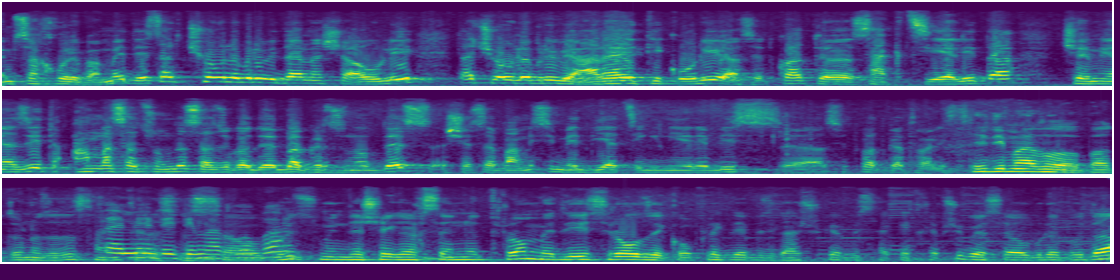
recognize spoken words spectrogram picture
ემსახურება მე ეს არის ჩვეულებრივი დანაშაული და ჩვეულებრივი არაეთიკური, ასე ვთქვათ, საქციელი და ჩემი აზრით ამასაც უნდა საზოგადოება გრძნობდეს შესაბამისი მედია ციგნიერების, ასე ვთქვათ, გათვალისწინებით. დიდი მადლობა ბატონო ზადა საინტერესო საუბრის. მინდა შეგახსენოთ, რომ მედიის როლზე კონფლიქტების გაშუქების საკითხებში გვესაუბრებოდა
